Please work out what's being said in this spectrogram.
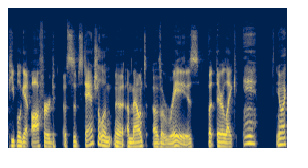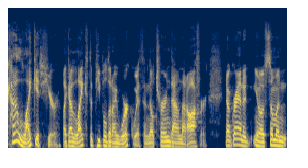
people get offered a substantial uh, amount of a raise, but they're like, eh, you know, I kind of like it here. Like I like the people that I work with and they'll turn down that offer. Now, granted, you know, if someone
